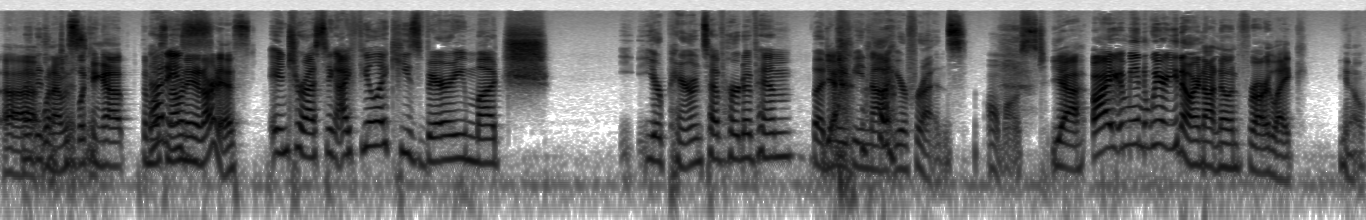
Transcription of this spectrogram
uh, when I was looking up the That most nominated is- artists. Interesting. I feel like he's very much your parents have heard of him, but Yeah. maybe not your friends. Almost. Yeah. I, I mean, we're, you know, are not known for our like, you know,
